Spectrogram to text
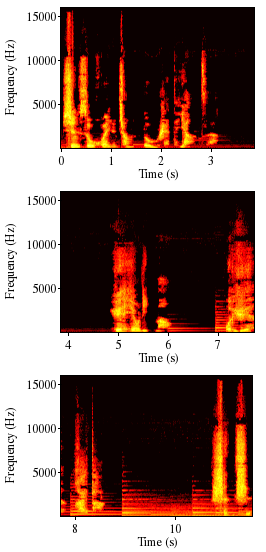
迅速还原成路人的样子啊。越有礼貌，我越害怕。绅士。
